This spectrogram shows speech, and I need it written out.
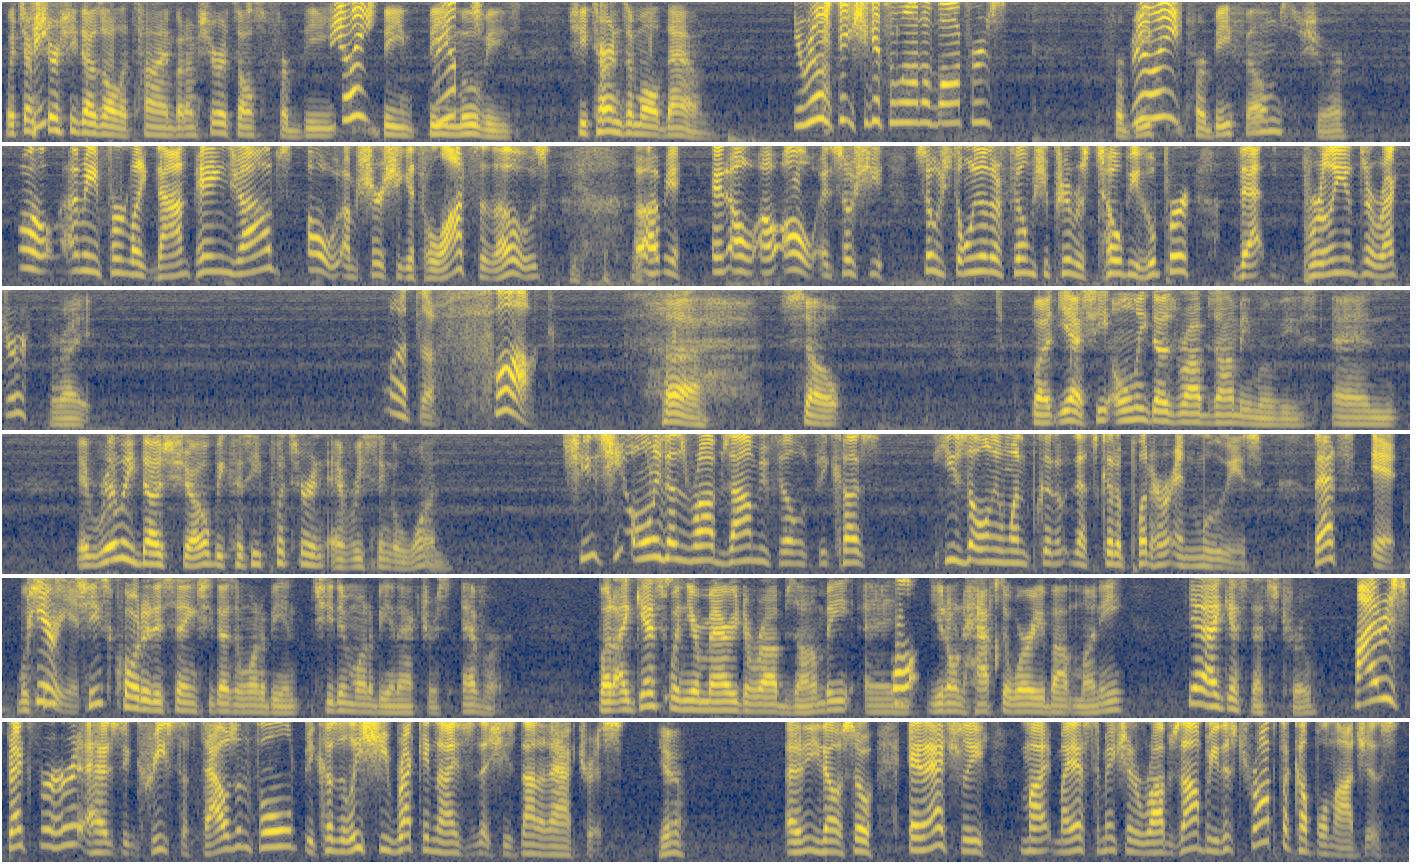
which I'm B- sure she does all the time, but I'm sure it's also for B Really? B B Really? movies, she turns them all down. You really think she gets a lot of offers? For B for B films, sure. Well, I mean, for like non-paying jobs, oh, I'm sure she gets lots of those. Uh, I mean, and oh, oh, oh, and so she, so the only other film she appeared was Tobe Hooper, that brilliant director. Right. What the fuck? Huh. So, but yeah, she only does Rob Zombie movies, and it really does show because he puts her in every single one. She she only does Rob Zombie films because he's the only one gonna, that's gonna put her in movies. That's it. Well, period. she's she's quoted as saying she doesn't want to be in, she didn't want to be an actress ever. But I guess when you're married to Rob Zombie and Well- you don't have to worry about money, yeah, I guess that's true. My respect for her has increased a thousandfold because at least she recognizes that she's not an actress. Yeah. And you know, so and actually, my my estimation of Rob Zombie just dropped a couple notches.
